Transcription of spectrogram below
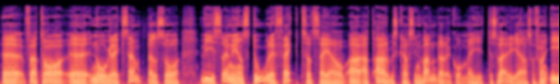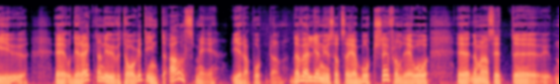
Eh, för att ta eh, några exempel så visar ni en stor effekt så att säga av att arbetskraftsinvandrare kommer hit till Sverige, alltså från EU. Eh, och det räknar ni överhuvudtaget inte alls med i rapporten. Där väljer ni så att säga bortse från det och eh, när man har sett eh,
